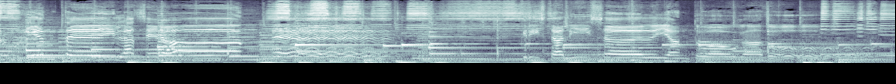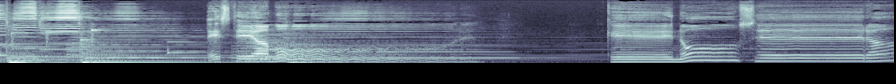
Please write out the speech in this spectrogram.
rugiente y lacerante cristaliza el llanto ahogado de este amor que no será.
